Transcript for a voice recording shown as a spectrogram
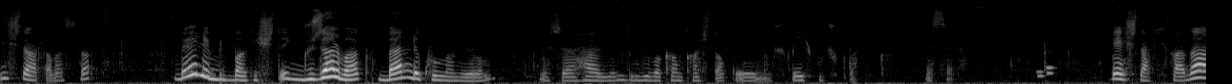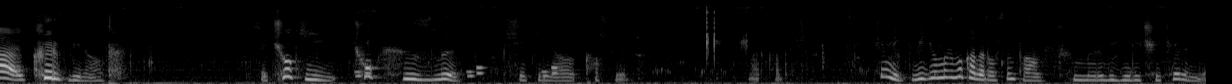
İşte arkadaşlar. Böyle bir bak işte. Güzel bak. Ben de kullanıyorum. Mesela her gün. Dur bir bakalım kaç dakika olmuş. Beş buçuk dakika. Mesela. 5 dakikada 40 bin aldı. Mesela çok iyi, çok hızlı bir şekilde kasıyoruz. Arkadaşlar. Şimdi videomuz bu kadar olsun. Tamam şunları bir geri çekelim de.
